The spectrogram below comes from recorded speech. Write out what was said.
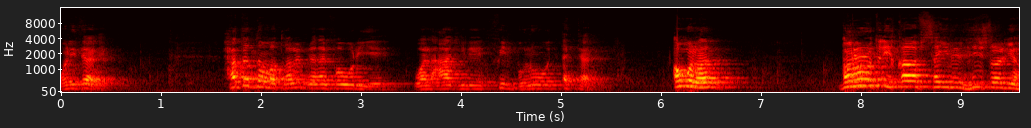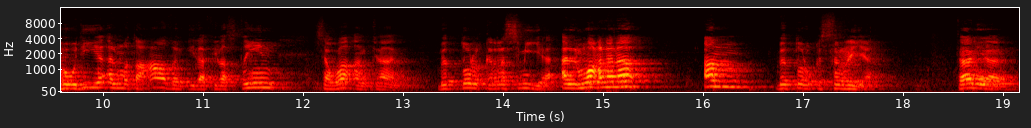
ولذلك حددنا مطالبنا الفورية والعاجلة في البنود التالية. أولا ضرورة إيقاف سير الهجرة اليهودية المتعاظم إلى فلسطين سواء كان بالطرق الرسمية المعلنة أم بالطرق السرية. ثانيا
